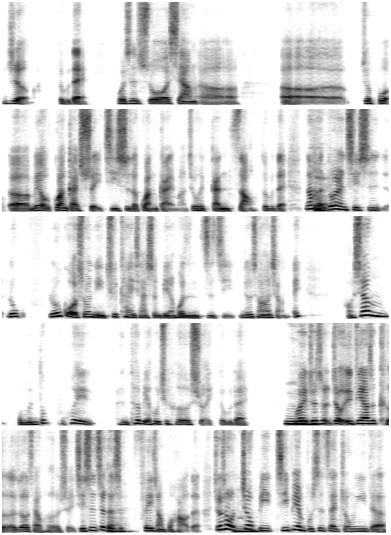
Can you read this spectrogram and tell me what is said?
热嘛，对不对？或是说像呃呃就不呃没有灌溉水及时的灌溉嘛，就会干燥，对不对？那很多人其实如对如果说你去看一下身边人或者你自己，你就常常想，哎，好像我们都不会。很特别会去喝水，对不对？不会、嗯、就是就一定要是渴了之后才会喝水。其实这个是非常不好的。就是说，就比即便不是在中医的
